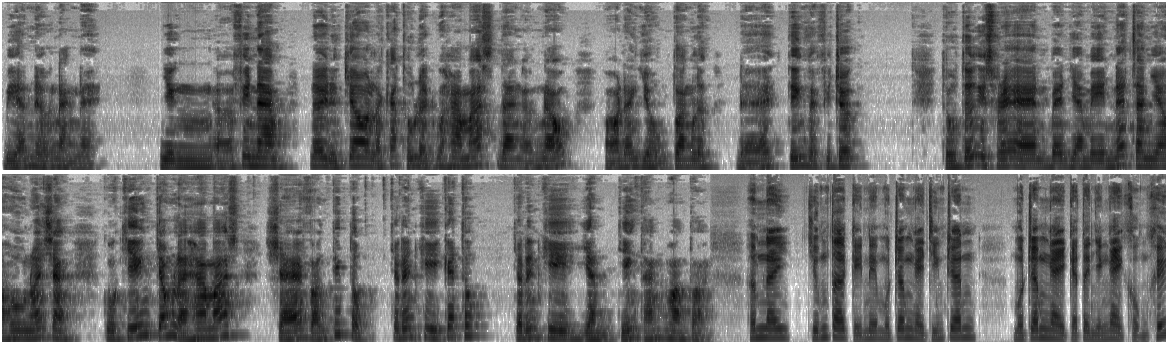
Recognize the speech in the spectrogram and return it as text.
bị ảnh hưởng nặng nề. Nhưng ở phía Nam, nơi được cho là các thủ lĩnh của Hamas đang ẩn náu, họ đang dồn toàn lực để tiến về phía trước. Thủ tướng Israel Benjamin Netanyahu nói rằng cuộc chiến chống lại Hamas sẽ vẫn tiếp tục cho đến khi kết thúc, cho đến khi giành chiến thắng hoàn toàn. Hôm nay, chúng ta kỷ niệm 100 ngày chiến tranh, 100 ngày kể từ những ngày khủng khiếp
